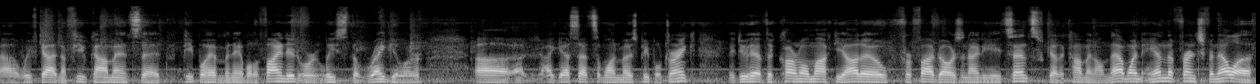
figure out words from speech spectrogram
Uh, we've gotten a few comments that people haven't been able to find it, or at least the regular. Uh, I guess that's the one most people drink. They do have the caramel macchiato for $5.98. Got a comment on that one. And the French vanilla,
